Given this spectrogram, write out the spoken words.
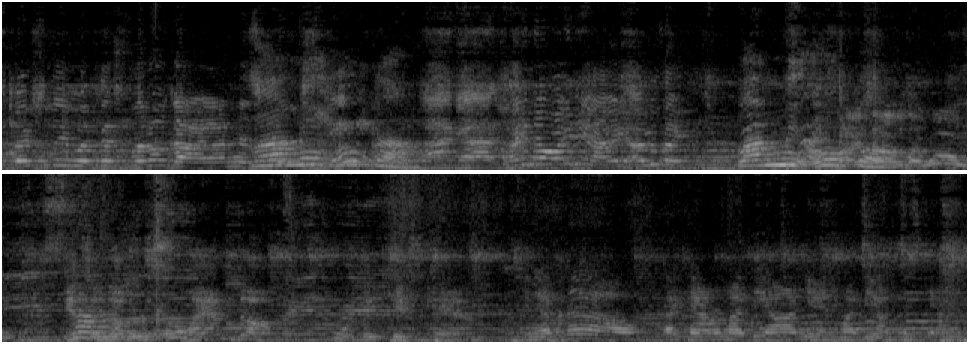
especially with this little guy on his ah. When I saw it, I was like, whoa. It's another slam dunk for the Kiss Cam. You never know. That camera might be on you and it might be on his camera.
